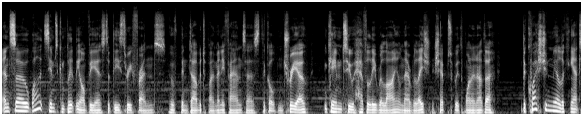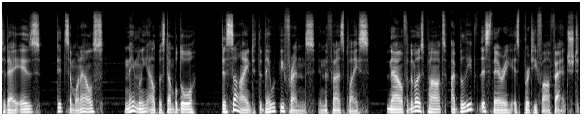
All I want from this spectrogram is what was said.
And so, while it seems completely obvious that these three friends, who have been dubbed by many fans as the Golden Trio, came to heavily rely on their relationships with one another, the question we are looking at today is did someone else, namely Albus Dumbledore, decide that they would be friends in the first place? Now, for the most part, I believe that this theory is pretty far fetched.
